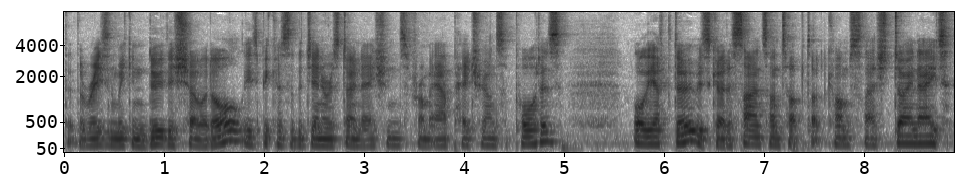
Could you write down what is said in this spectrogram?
that the reason we can do this show at all is because of the generous donations from our Patreon supporters. All you have to do is go to scienceontop.com slash donate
